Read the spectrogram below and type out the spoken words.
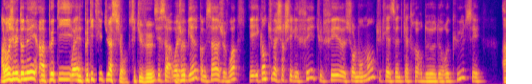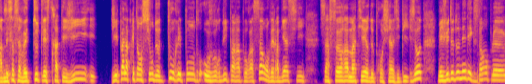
Alors, je vais donner un petit, une petite situation, si tu veux. C'est ça, ouais, je veux bien, comme ça, je vois. Et, quand tu vas chercher les faits, tu le fais euh, sur le moment, tu te laisses 24 heures de, de recul? C'est, ah, mais ça, ça va être toutes les stratégies. Je n'ai pas la prétention de tout répondre aujourd'hui par rapport à ça. On verra bien si ça fera matière de prochains épisodes. Mais je vais te donner l'exemple euh,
